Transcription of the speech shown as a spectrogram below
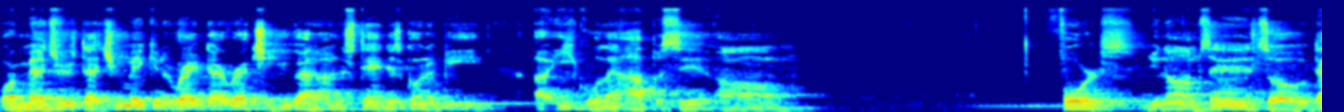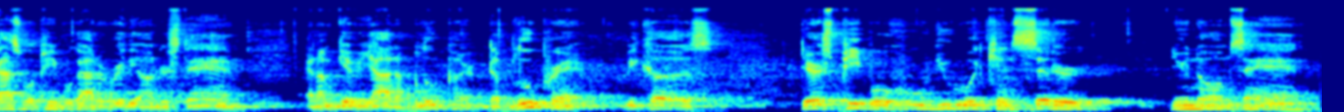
or measures that you make in the right direction, you gotta understand there's gonna be a equal and opposite um, force. You know what I'm saying? So that's what people gotta really understand. And I'm giving y'all the blueprint, the blueprint because there's people who you would consider, you know what I'm saying,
